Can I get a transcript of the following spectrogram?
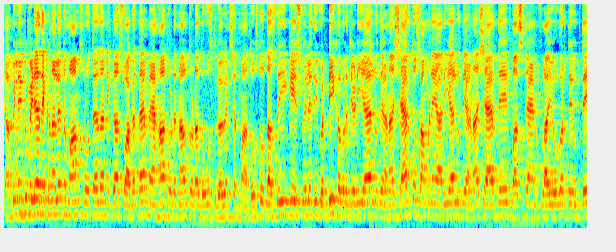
ਪੰਜਾਬੀ ਲਿੰਕ ਮੀਡੀਆ ਦੇਖਣ ਵਾਲੇ तमाम ਸਰੋਤਿਆਂ ਦਾ ਨਿੱਘਾ ਸਵਾਗਤ ਹੈ ਮੈਂ ਹਾਂ ਤੁਹਾਡੇ ਨਾਲ ਤੁਹਾਡਾ ਦੋਸਤ ਗਗਨ ਸ਼ਰਮਾ ਦੋਸਤੋ ਦੱਸ ਦਈਏ ਕਿ ਇਸ ਵੇਲੇ ਦੀ ਵੱਡੀ ਖਬਰ ਜਿਹੜੀ ਹੈ ਲੁਧਿਆਣਾ ਸ਼ਹਿਰ ਤੋਂ ਸਾਹਮਣੇ ਆ ਰਹੀ ਹੈ ਲੁਧਿਆਣਾ ਸ਼ਹਿਰ ਦੇ ਬੱਸ ਸਟੈਂਡ ਫਲਾਈਓਵਰ ਦੇ ਉੱਤੇ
